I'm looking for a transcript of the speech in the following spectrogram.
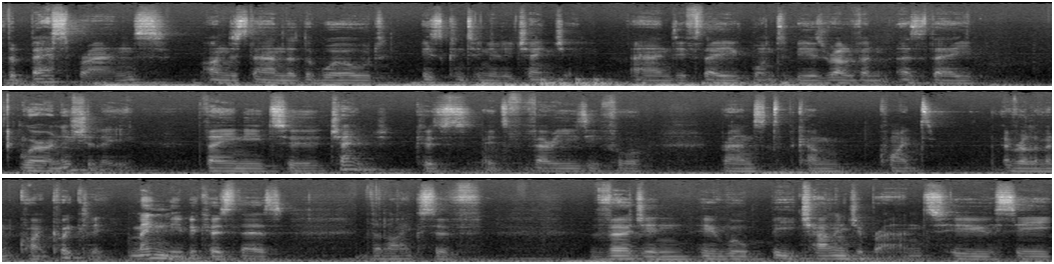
The best brands understand that the world is continually changing, and if they want to be as relevant as they were initially, they need to change because it's very easy for brands to become quite irrelevant quite quickly. Mainly because there's the likes of Virgin who will be challenger brands who see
